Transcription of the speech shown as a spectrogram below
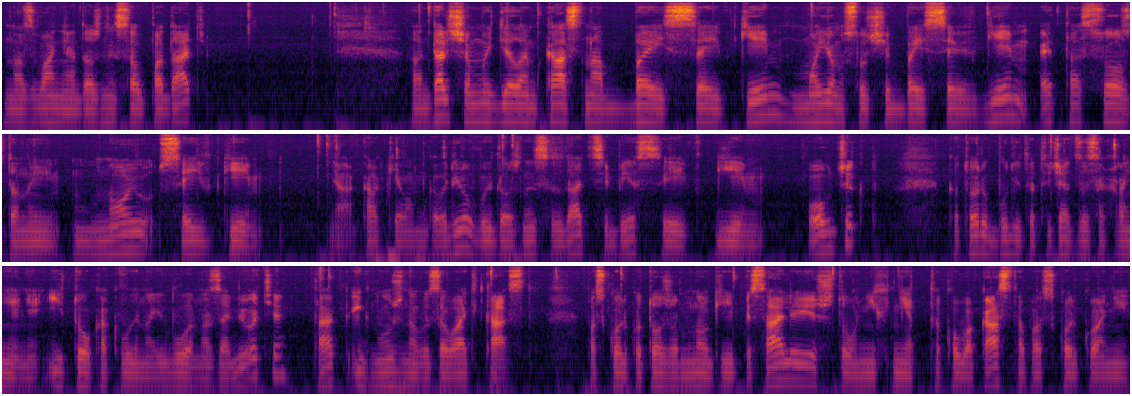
Названия должны совпадать. А, дальше мы делаем каст на base save game. В моем случае base save game это созданный мною save game. А, как я вам говорил, вы должны создать себе save game object, который будет отвечать за сохранение. И то, как вы его назовете, так и нужно вызывать каст. Поскольку тоже многие писали, что у них нет такого каста, поскольку они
